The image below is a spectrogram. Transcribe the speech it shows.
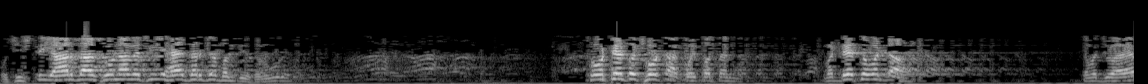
وہ چشتی یار دس ہونا بھی ہے، درجہ بندی ضرور ہے۔ چھوٹے تو چھوٹا، کوئی پتہ نہیں۔ وڈے تو وڈا۔ توجہ ہے؟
